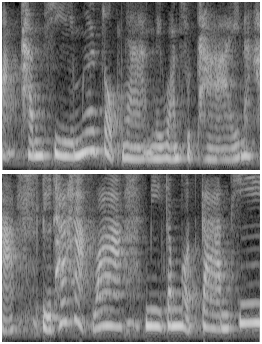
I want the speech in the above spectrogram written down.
มัครทันทีเมื่อจบงานในวันสุดท้ายนะคะ หรือถ้าหากว่ามีกำหนดการที่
